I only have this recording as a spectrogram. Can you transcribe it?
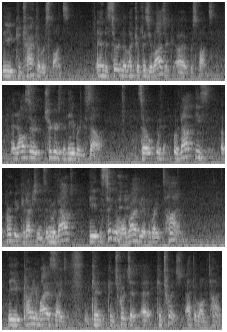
the contractile response and a certain electrophysiologic uh, response. And also triggers the neighboring cell. So with, without these appropriate connections and without the, the signal arriving at the right time, the cardiomyocyte can, can, twitch at, uh, can twitch at the wrong time.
